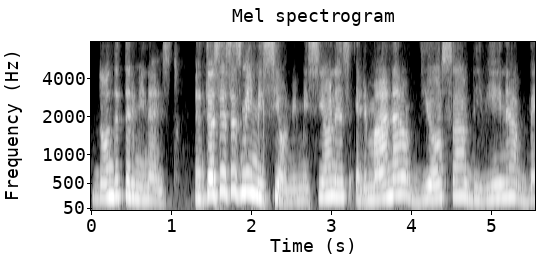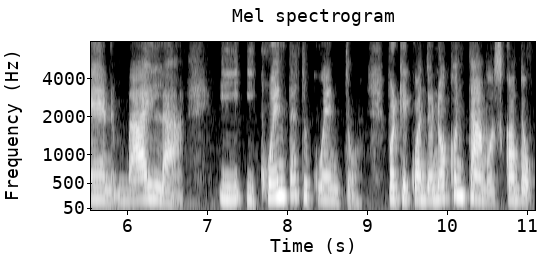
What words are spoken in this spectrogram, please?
¿dónde termina esto? Entonces, esa es mi misión. Mi misión es, hermana, diosa, divina, ven, baila y, y cuenta tu cuento. Porque cuando no contamos, cuando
